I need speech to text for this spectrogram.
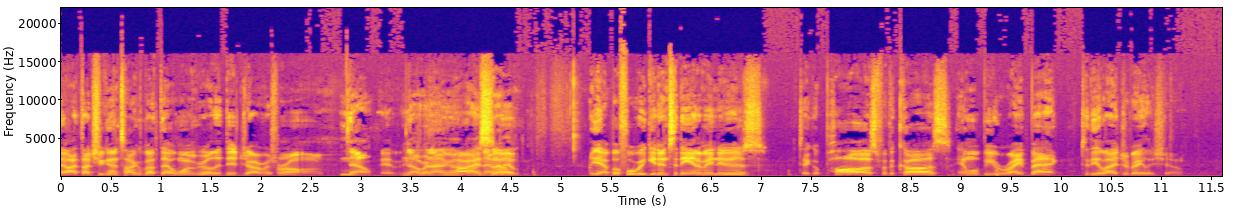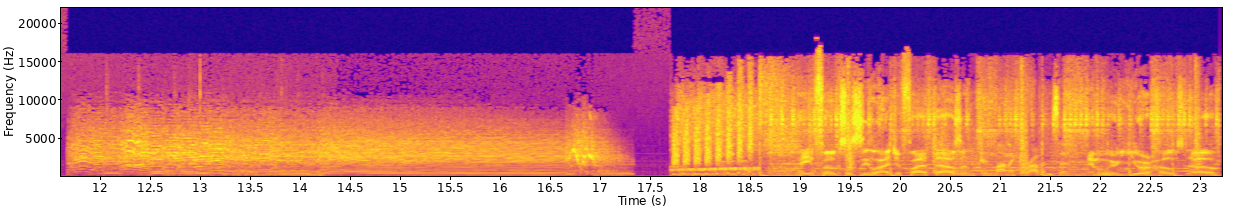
No, I thought you were going to talk about that one girl that did Jarvis wrong. No, no, we're not going to All right, so but yeah, before we get into the anime news, take a pause for the cause, and we'll be right back to the Elijah Bailey Show. Hey folks, this is Elijah 5000, and Monica Robinson. and we're your host of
